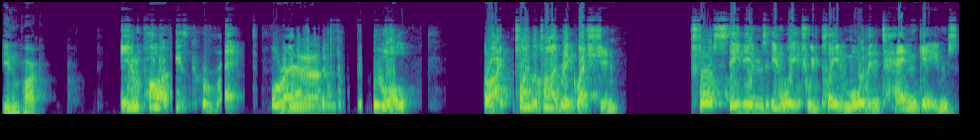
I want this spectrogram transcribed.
Eden Park. Eden Park is correct for uh, Yeah. for two all. All right, final tiebreak question. For stadiums in which we've played more than 10 games,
